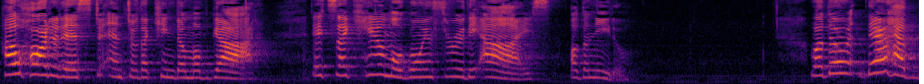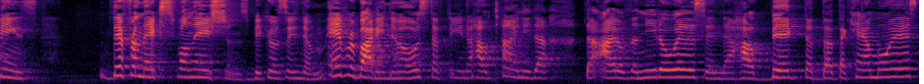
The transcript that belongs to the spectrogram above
How hard it is to enter the kingdom of God. It's like camel going through the eyes of the needle. Well, there, there have been different explanations because you know everybody knows that you know how tiny the, the eye of the needle is and how big the, the, the camel is.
